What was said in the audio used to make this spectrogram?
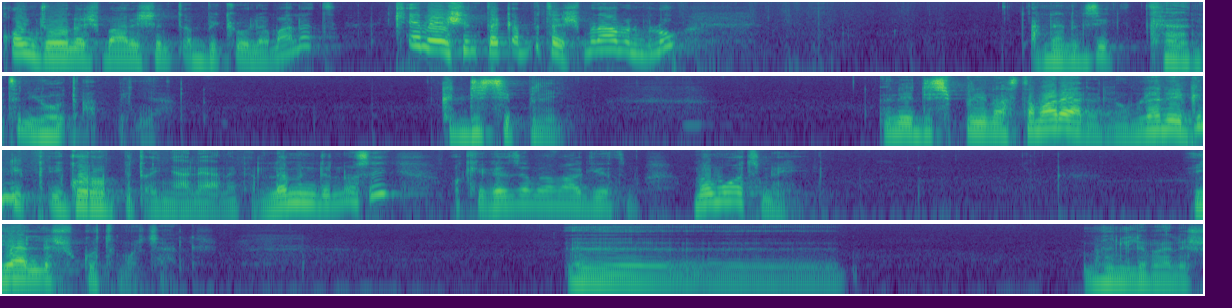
ቆንጆ ሆነሽ ባልሽን ጠብቂው ለማለት ቅቤሽን ተቀብተሽ ምናምን ብሎ አንዳንድ ጊዜ ከእንትን ይወጣብኛል ከዲሲፕሊን እኔ ዲሲፕሊን አስተማሪ አይደለሁም። ለእኔ ግን ይጎረብጠኛል ያ ነገር። ለምንድን ነው ገንዘብ ለማግኘት ነው መሞት ነው ይሄ እያለሽ እኮ ትሞቻለሽ። ምን ልበልሽ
